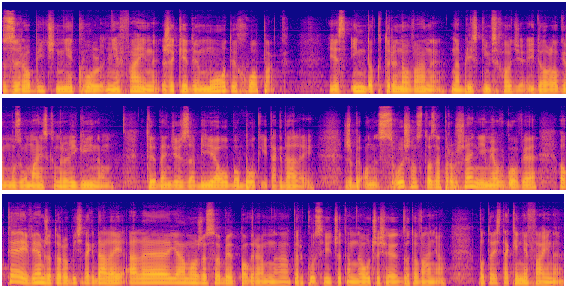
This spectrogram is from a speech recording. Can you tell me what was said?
zrobić nie cool, nie fajny, że kiedy młody chłopak jest indoktrynowany na Bliskim Wschodzie ideologią muzułmańską, religijną, ty będziesz zabijał, bo Bóg i tak dalej, żeby on słysząc to zaproszenie miał w głowie, okej, wiem, że to robicie tak dalej, ale ja może sobie pogram na perkusji, czy tam nauczę się gotowania, bo to jest takie niefajne.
